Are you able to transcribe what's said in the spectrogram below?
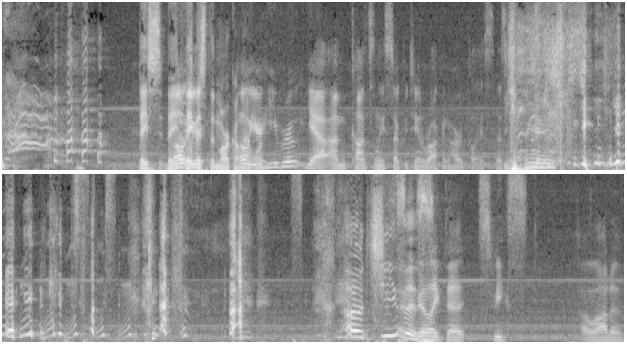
they they Oh, they missed the mark on oh, that Oh, you're one. Hebrew? Yeah, I'm constantly stuck between a rock and a hard place. That's oh Jesus! I feel like that speaks a lot of,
